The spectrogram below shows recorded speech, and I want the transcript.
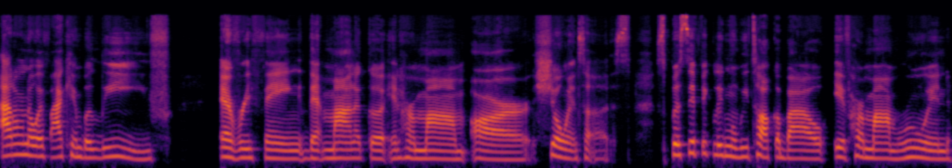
I don't know if I can believe everything that Monica and her mom are showing to us. Specifically, when we talk about if her mom ruined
